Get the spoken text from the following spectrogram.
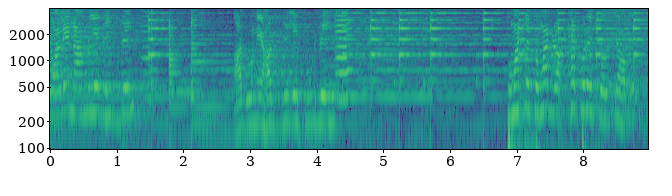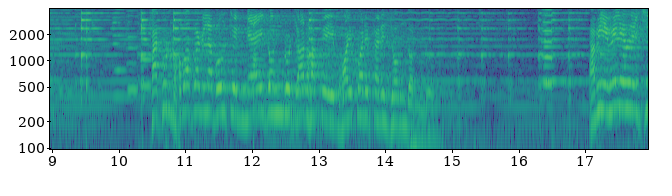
জলে নামলে ভিজবে, আগুনে হাত দিলে পুড়বে। তোমাকে তোমার রক্ষা করে চলতে হবে। ঠাকুর ভবা পাগলা বলতেন ন্যায়দণ্ড যার হাতে, ভয় করে তারে জমদণ্ড আমি এমএলএ হয়েছি,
